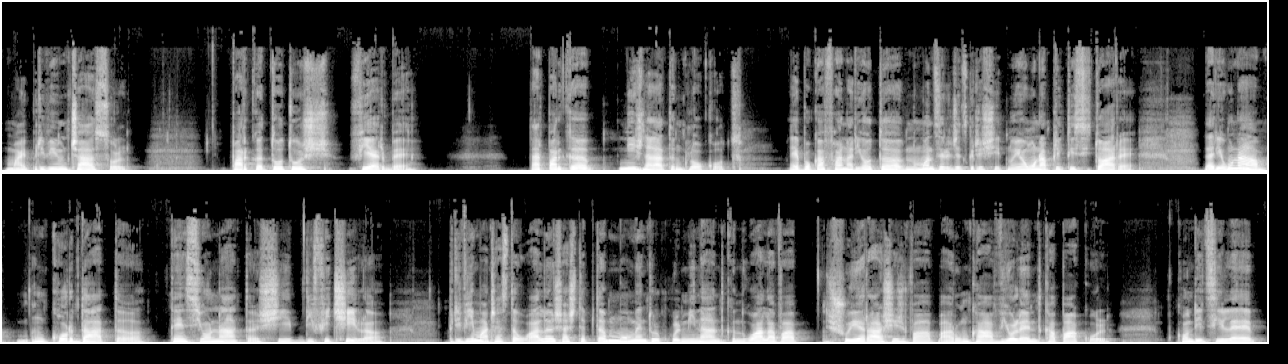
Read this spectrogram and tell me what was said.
mai privim ceasul. Parcă totuși fierbe. Dar parcă nici n-a dat în clocot. Epoca fanariotă, nu mă înțelegeți greșit, nu e una plictisitoare, dar e una încordată, tensionată și dificilă. Privim această oală și așteptăm momentul culminant când oala va șuiera și își va arunca violent capacul. Condițiile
